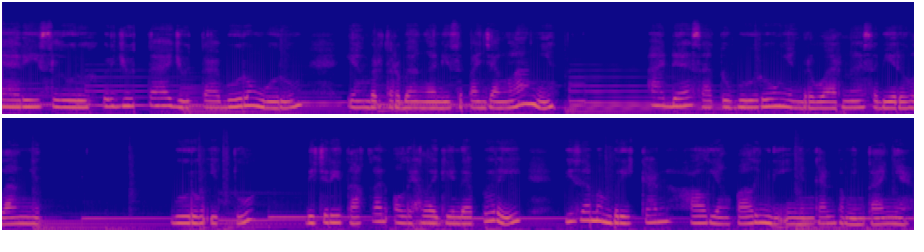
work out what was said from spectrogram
Dari seluruh berjuta-juta burung-burung yang berterbangan di sepanjang langit, ada satu burung yang berwarna sebiru langit. Burung itu diceritakan oleh legenda peri bisa memberikan hal yang paling diinginkan pemintanya.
